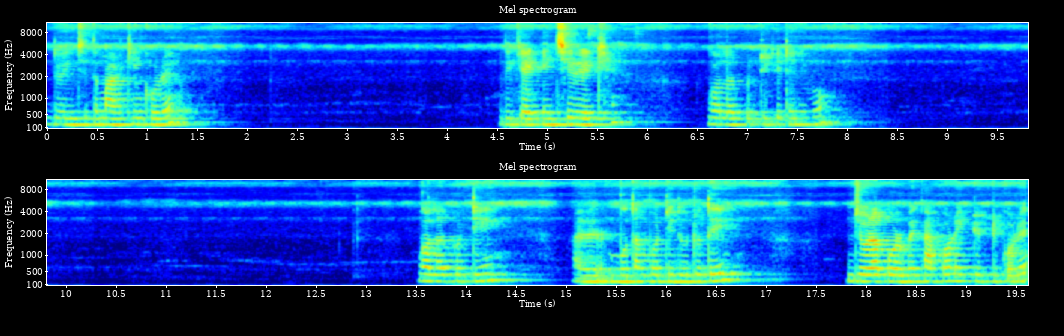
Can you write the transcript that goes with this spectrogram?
দু ইঞ্চিতে মার্কিং করে দিকে এক ইঞ্চি রেখে গলার পট্টি কেটে নিব। গলার পট্টি আর বোতাম পট্টি দুটোতেই জোড়া পড়বে কাপড় একটু একটু করে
